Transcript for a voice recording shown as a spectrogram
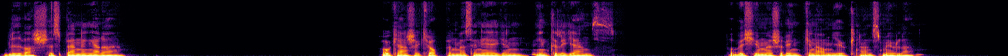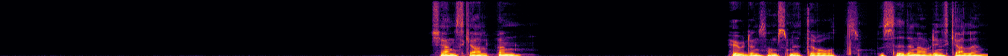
Bli varse spänningar där. Och kanske kroppen med sin egen intelligens och bekymmersrynkorna mjukna en smula. Känn skalpen. Huden som smiter åt på sidan av din skalle.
